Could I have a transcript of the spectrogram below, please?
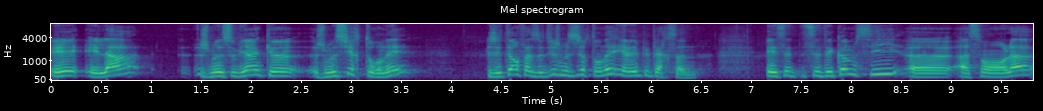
Et, et là, je me souviens que je me suis retourné. J'étais en face de Dieu, je me suis retourné, il n'y avait plus personne. Et c'était comme si, euh, à ce moment-là,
